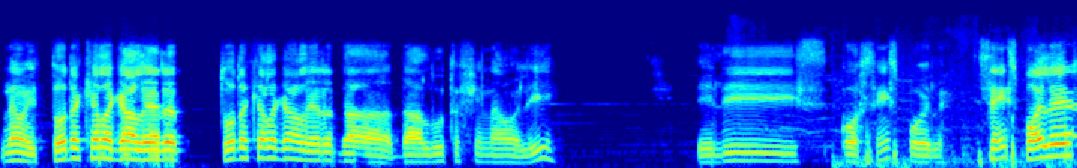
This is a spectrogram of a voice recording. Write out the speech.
não, e toda aquela galera, toda aquela galera da, da luta final ali, eles. Pô, sem spoiler. Sem spoiler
